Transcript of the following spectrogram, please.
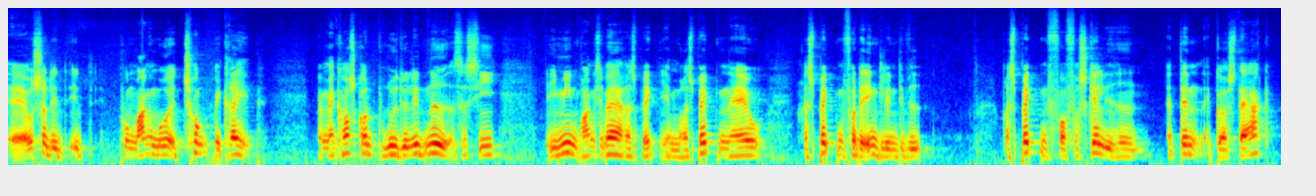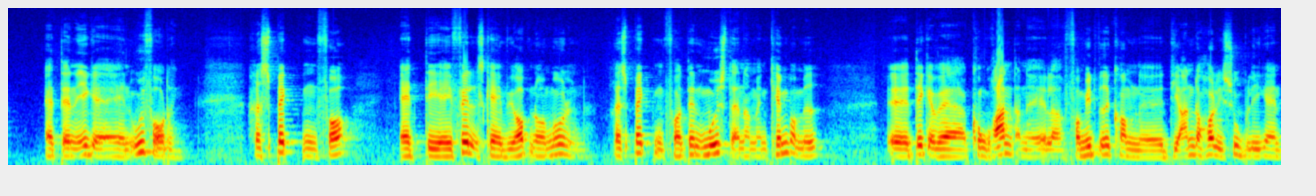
er jo så et, et, på mange måder et tungt begreb. Men man kan også godt bryde det lidt ned og så sige, i min branche, hvad er respekt? Jamen respekten er jo respekten for det enkelte individ. Respekten for forskelligheden, at den gør stærk, at den ikke er en udfordring. Respekten for, at det er i fællesskab, vi opnår målene. Respekten for den modstander, man kæmper med. Øh, det kan være konkurrenterne, eller for mit vedkommende øh, de andre hold i Superligaen.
